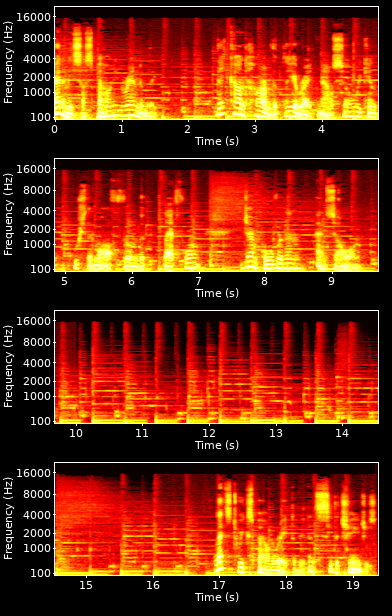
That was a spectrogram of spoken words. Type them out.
Enemies are spawning randomly. They can't harm the player right now, so we can push them off from the platform, jump over them, and so on. Let's tweak spawn rate a bit and see the changes.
